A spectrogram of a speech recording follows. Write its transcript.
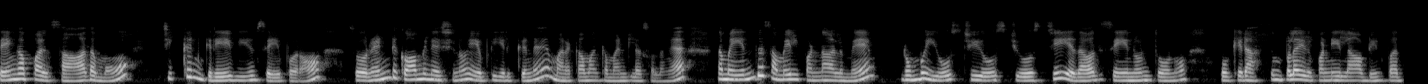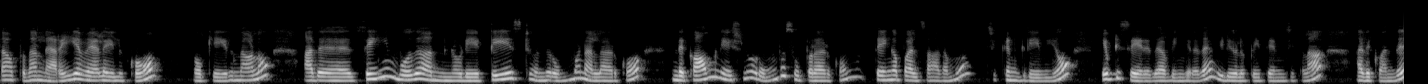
தேங்காய் பால் சாதமும் சிக்கன் கிரேவியும் செய்ய போகிறோம் ஸோ ரெண்டு காம்பினேஷனும் எப்படி இருக்குன்னு மறக்காமல் கமெண்டில் சொல்லுங்கள் நம்ம எந்த சமையல் பண்ணாலுமே ரொம்ப யோசிச்சு யோசிச்சு யோசிச்சு ஏதாவது செய்யணும்னு தோணும். ஓகேடா சிம்பிளாக இது பண்ணிடலாம் அப்படின்னு பார்த்தா அப்போ தான் நிறைய வேலை இருக்கும் ஓகே. இருந்தாலும் அதை செய்யும்போது அதனுடைய டேஸ்ட் வந்து ரொம்ப நல்லா இருக்கும் இந்த காம்பினேஷனும் ரொம்ப சூப்பராக இருக்கும். தேங்காய் பால் சாதமும் சிக்கன் கிரேவியும் எப்படி செய்கிறது அப்படிங்கிறத வீடியோவில் போய் தெரிஞ்சுக்கலாம். அதுக்கு வந்து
